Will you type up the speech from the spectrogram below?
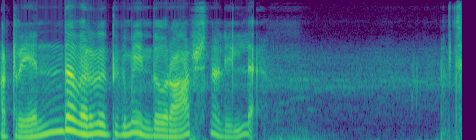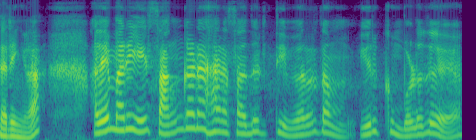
மற்ற எந்த விரதத்துக்குமே இந்த ஒரு ஆப்ஷனல் இல்லை. சரிங்களா? அதே மாதிரி சங்கடகர சதுர்த்தி விரதம் இருக்கும் பொழுது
